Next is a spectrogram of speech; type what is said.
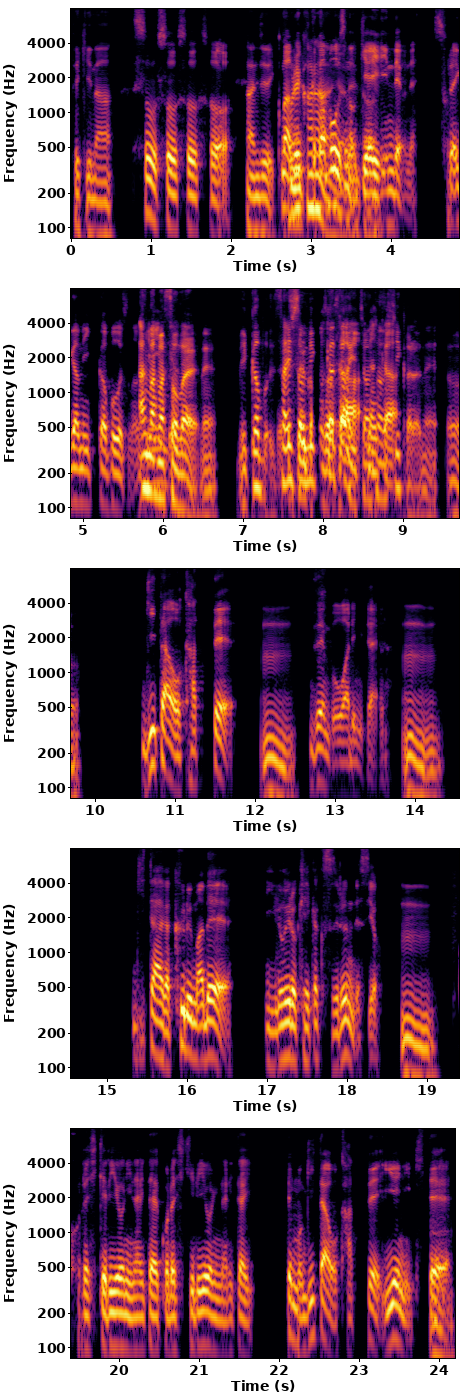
的なそうそうそうそう。感じで、まあ、これから三日坊主のなんだよね原因だよね。それが三日坊主の原あ、因まあまあ、そうだよね。三日ぼ、最初その3日間一番なんか楽しいからね。うん。ギターを買ってうん。全部終わりみたいな。うん。ギターが来るまでいろいろ計画するんですよ。うん。これ弾けるようになりたい、これ弾けるようになりたい。でもギターを買って家に来て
